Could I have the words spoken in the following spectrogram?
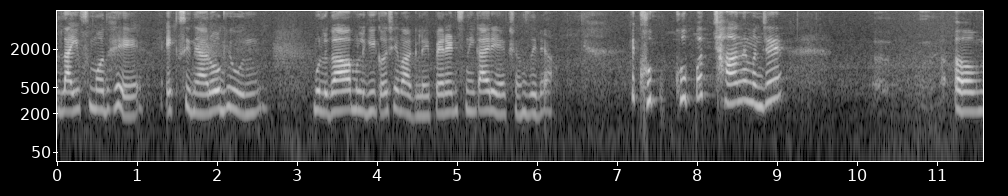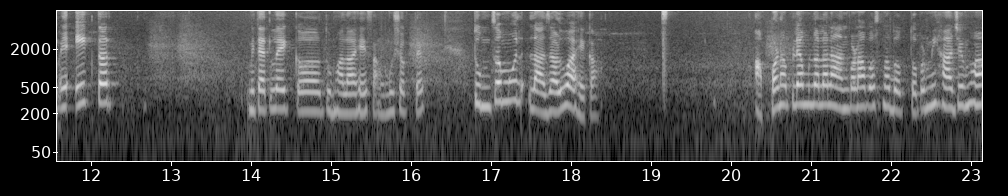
लाईफमध्ये एक सिनॅरो घेऊन मुलगा मुलगी कसे वागले पेरेंट्सनी काय रिॲक्शन्स दिल्या? हे खूप खूपच छान आहे. म्हणजे, म्हणजे एक तर मी त्यातलं एक तुम्हाला हे सांगू शकते. तुमचं मूल लाजाळू आहे का? आपण आपल्या मुलाला लहानपणापासून बघतो पण मी हा जेव्हा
